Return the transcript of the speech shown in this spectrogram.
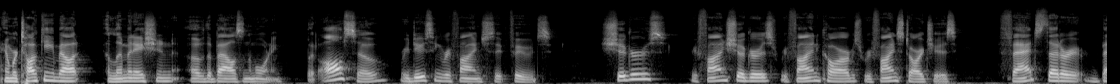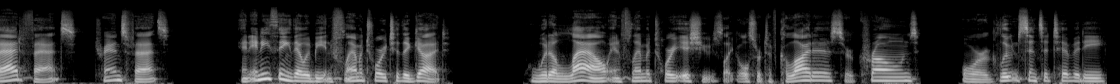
and we're talking about elimination of the bowels in the morning, but also reducing refined foods. Sugars, refined sugars, refined carbs, refined starches, fats that are bad fats, trans fats, and anything that would be inflammatory to the gut would allow inflammatory issues like ulcerative colitis or Crohn's or gluten sensitivity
